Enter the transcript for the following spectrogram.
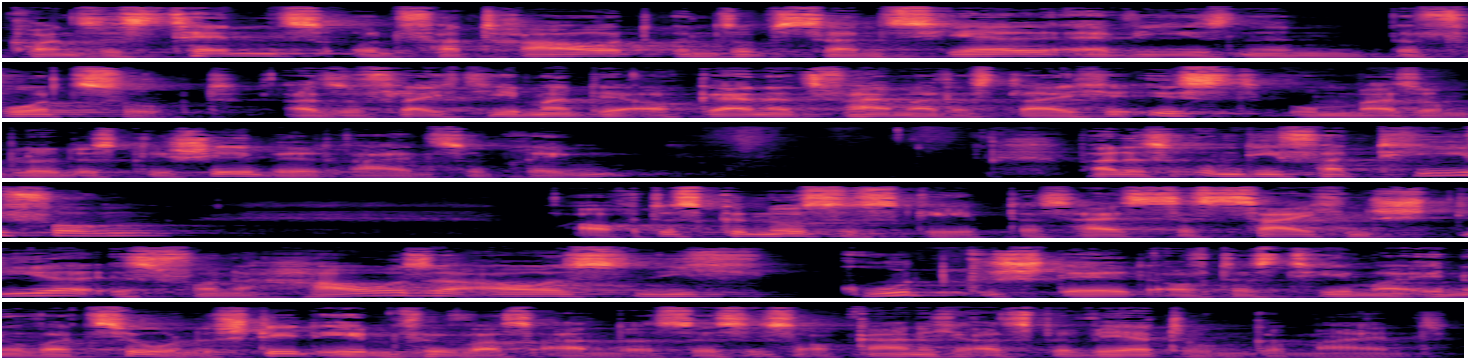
Konsistenz und vertraut und substanziell erwiesenen bevorzugt. Also vielleicht jemand, der auch gerne zweimal das gleiche isst, um mal so ein blödes Klischeebild reinzubringen, weil es um die Vertiefung auch des Genusses geht. Das heißt, das Zeichen Stier ist von Hause aus nicht gut gestellt auf das Thema Innovation. Es steht eben für was anderes. Das ist auch gar nicht als Bewertung gemeint.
